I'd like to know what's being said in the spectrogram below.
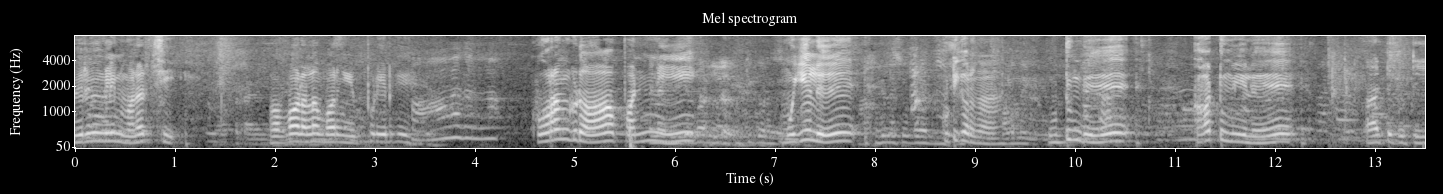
மிருகங்களின் வளர்ச்சி. வவ்வாலெல்லாம் பாருங்க எப்படி இருக்கு? குரங்குடா பன்னி முயல். குட்டி குரங்க? உடும்பு காட்டு முயல். ஆட்டுக்குட்டி.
